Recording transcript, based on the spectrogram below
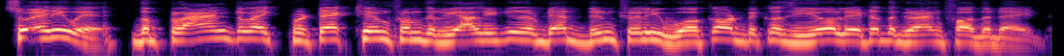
so anyway, the plan to like protect him from the reality of death didn't really work out because a year later the grandfather died.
